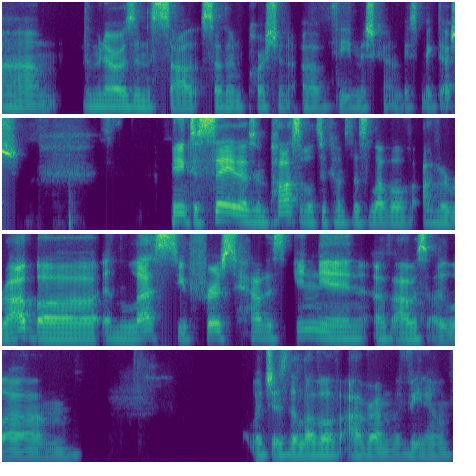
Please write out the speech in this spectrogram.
Um, the menorah is in the south, southern portion of the Mishkan Beis Mikdash. Meaning to say that it's impossible to come to this level of avaraba unless you first have this inyan of avas olam, which is the level of Avram Avinu.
